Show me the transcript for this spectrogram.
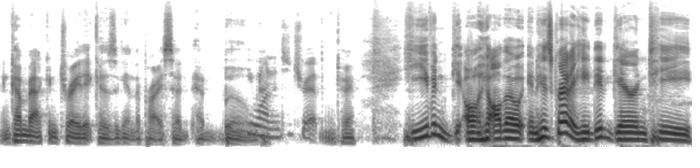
and come back and trade it because again the price had had boomed. He wanted to trip. Okay. He even, oh, although in his credit, he did guarantee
